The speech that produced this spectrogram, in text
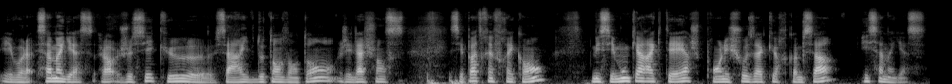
et, voilà, ça m'agace. Alors je sais que euh, ça arrive de temps en temps, j'ai la chance, c'est pas très fréquent, mais c'est mon caractère, je prends les choses à cœur comme ça, et ça m'agace.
